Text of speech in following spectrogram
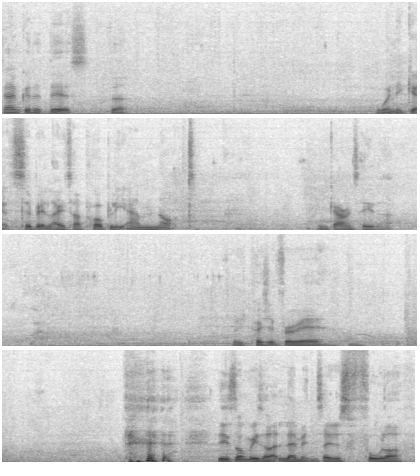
damn good at this, but when it gets a bit later, I probably am not. I can guarantee that. We push it through here. These zombies are like lemons, they just fall off.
